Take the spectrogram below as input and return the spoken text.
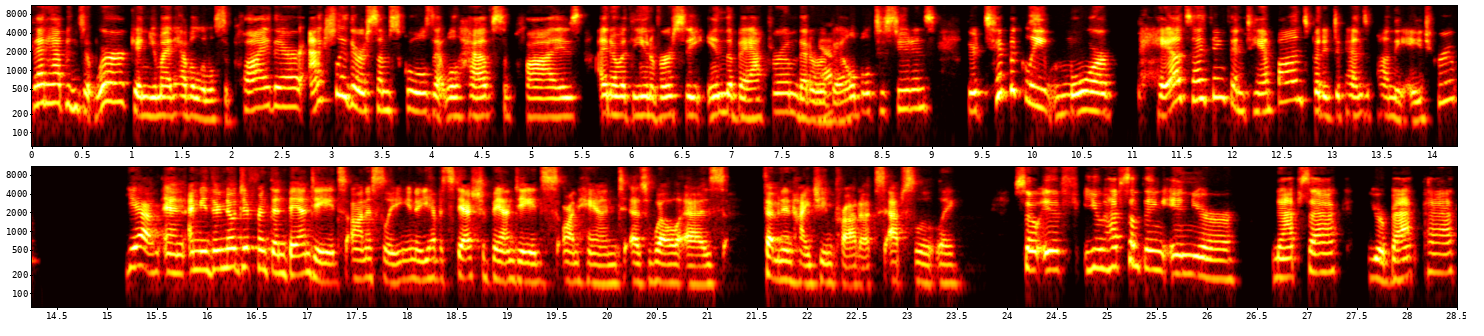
That happens at work, and you might have a little supply there. Actually, there are some schools that will have supplies. I know at the university in the bathroom that are yep. available to students. They're typically more pads, I think, than tampons, but it depends upon the age group. Yeah. And I mean, they're no different than band aids, honestly. You know, you have a stash of band aids on hand as well as feminine hygiene products. Absolutely. So if you have something in your knapsack, your backpack,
